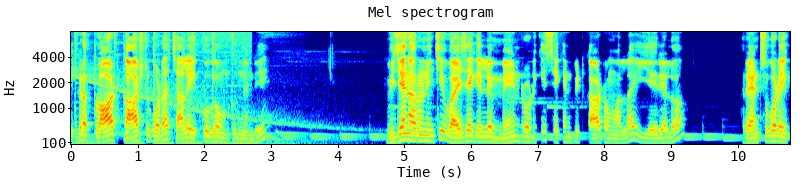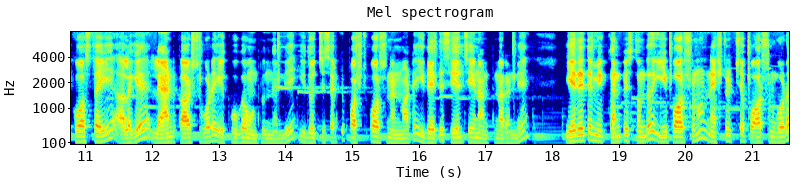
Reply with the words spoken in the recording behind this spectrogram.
ఇక్కడ ప్లాట్ కాస్ట్ కూడా చాలా ఎక్కువగా ఉంటుందండి. విజయనగరం నుంచి వైజాగ్ వెళ్ళే మెయిన్ రోడ్కి సెకండ్ బిట్ కావడం వల్ల ఈ ఏరియాలో రెంట్స్ కూడా ఎక్కువ వస్తాయి అలాగే ల్యాండ్ కాస్ట్ కూడా ఎక్కువగా ఉంటుందండి. ఇది వచ్చేసరికి ఫస్ట్ పోర్షన్ అనమాట ఇదైతే సేల్ చేయను అంటున్నారండి. ఏదైతే మీకు కనిపిస్తుందో ఈ పోర్షన్ నెక్స్ట్ వచ్చే పోర్షన్ కూడా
